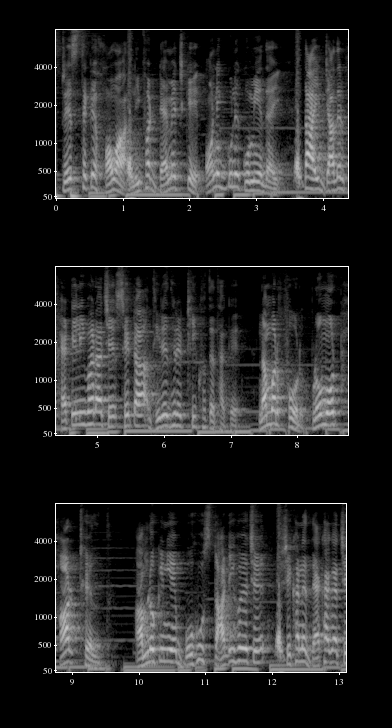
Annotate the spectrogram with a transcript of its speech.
স্ট্রেস থেকে হওয়া লিভার ড্যামেজকে অনেক গুণে কমিয়ে দেয়। তাই যাদের ফ্যাটি লিভার আছে, সেটা ধীরে ধীরে ঠিক হতে থাকে। Number four promote heart health আমলকি নিয়ে বহু স্টাডি হয়েছে, সেখানে দেখা গেছে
